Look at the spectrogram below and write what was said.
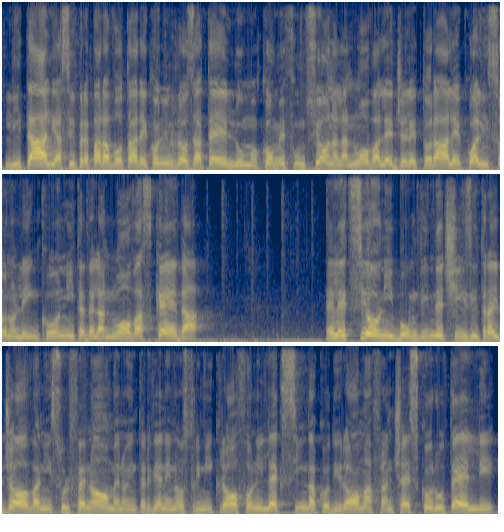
L'Italia si prepara a votare con il Rosatellum. Come funziona la nuova legge elettorale e quali sono le incognite della nuova scheda? Elezioni, boom di indecisi tra i giovani. Sul fenomeno interviene ai nostri microfoni l'ex sindaco di Roma Francesco Rutelli.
